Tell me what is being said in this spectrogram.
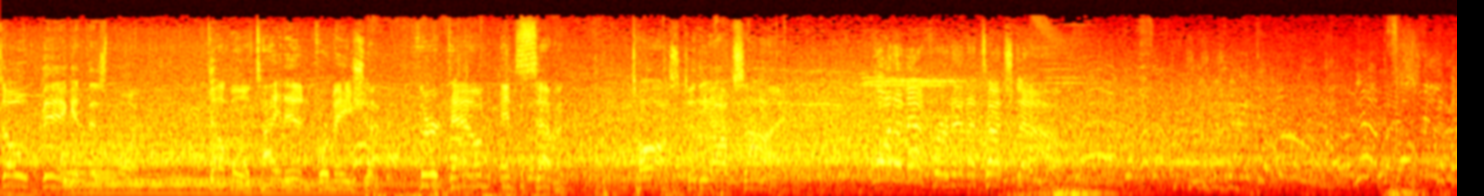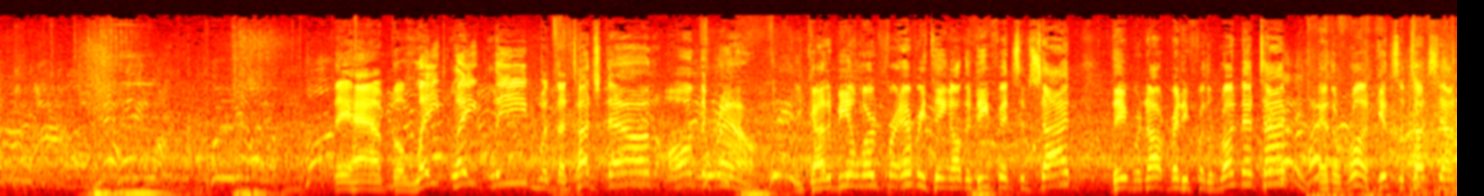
so big at this point. Double tight end formation. Third down and seven. Toss to the outside. What an effort and a touchdown. They have the late, late lead with the touchdown on the ground. You got to be alert for everything on the defensive side. They were not ready for the run that time, and the run gets the touchdown.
